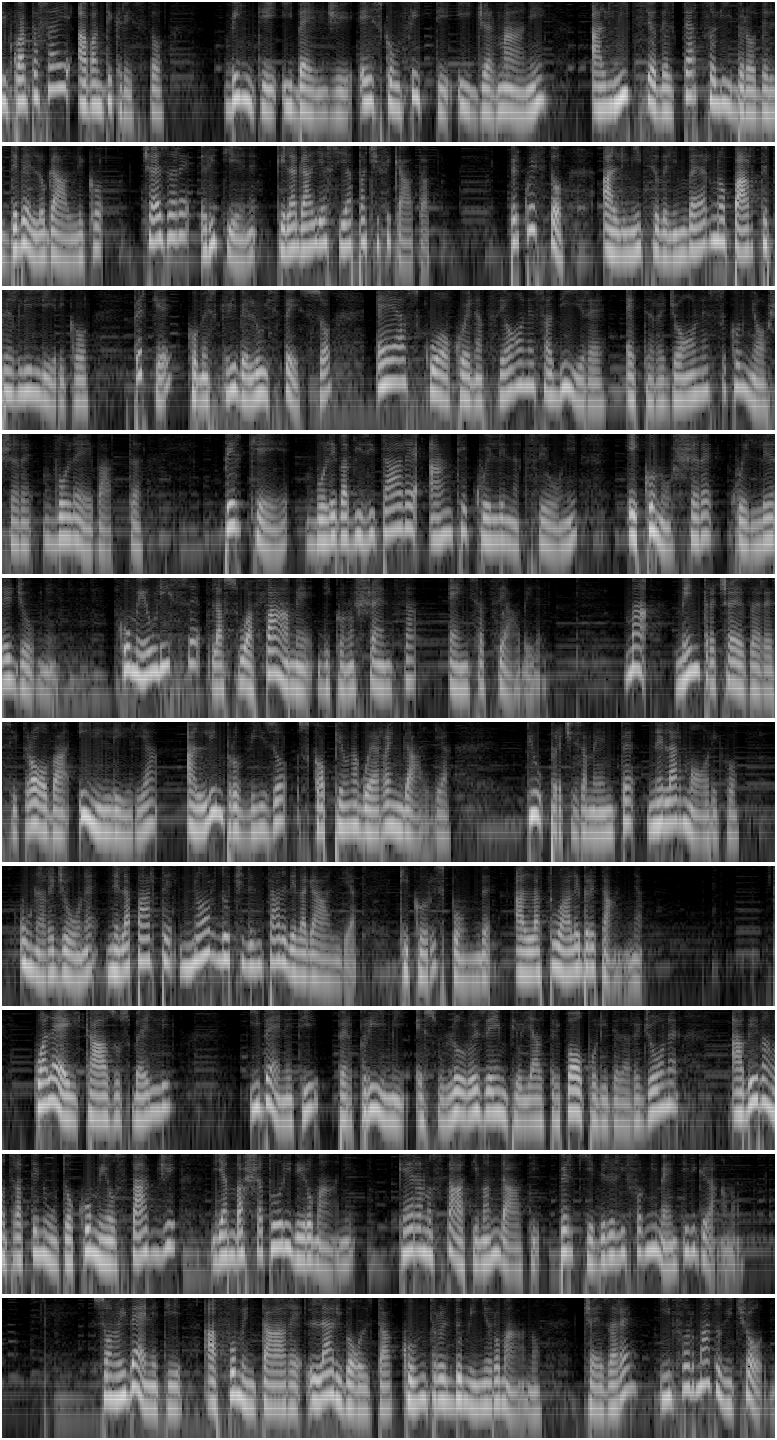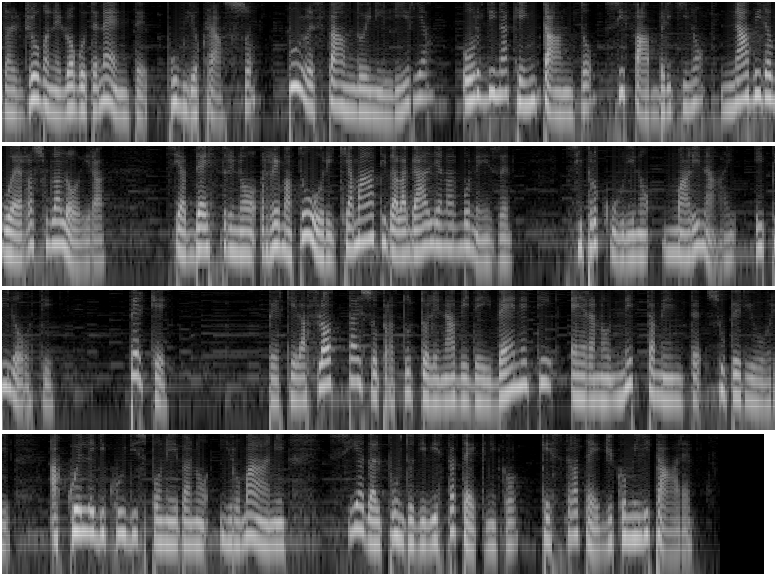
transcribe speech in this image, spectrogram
56 a.C. Vinti i Belgi e sconfitti i Germani, all'inizio del terzo libro del Debello Gallico, Cesare ritiene che la Gallia sia pacificata. Per questo, all'inizio dell'inverno parte per l'Illirico, perché, come scrive lui stesso, eas quoque nationes adire et regiones cognoscere volebat, perché voleva visitare anche quelle nazioni e conoscere quelle regioni. Come Ulisse, la sua fame di conoscenza è insaziabile. Ma mentre Cesare si trova in Illiria, all'improvviso scoppia una guerra in Gallia, più precisamente nell'Armorico, una regione nella parte nord-occidentale della Gallia, che corrisponde all'attuale Bretagna. Qual è il casus belli? I Veneti, per primi e sul loro esempio gli altri popoli della regione, avevano trattenuto come ostaggi gli ambasciatori dei Romani, che erano stati mandati per chiedere rifornimenti di grano. Sono i Veneti a fomentare la rivolta contro il dominio romano. Cesare, Informato di ciò dal giovane luogotenente Publio Crasso, pur restando in Illiria, ordina che intanto si fabbrichino navi da guerra sulla Loira, si addestrino rematori chiamati dalla Gallia Narbonese, si procurino marinai e piloti. Perché? Perché la flotta e soprattutto le navi dei Veneti erano nettamente superiori a quelle di cui disponevano i romani, sia dal punto di vista tecnico che strategico militare.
